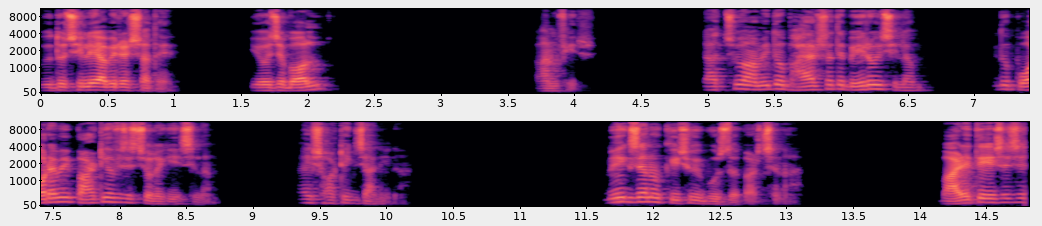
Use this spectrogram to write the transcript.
তুই তো ছিলি আবিরের সাথে। কি হয়েছে বল? তানভীর চাচ্ছু আমি তো ভাইয়ের সাথে বের হয়েছিলাম, কিন্তু পরে আমি পার্টি অফিসে চলে গিয়েছিলাম, তাই সঠিক জানি না। মেঘ যেন কিছুই বুঝতে পারছে না। বাড়িতে এসেছে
